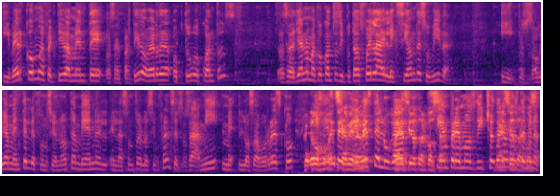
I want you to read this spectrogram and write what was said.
y ver cómo efectivamente, o sea, el Partido Verde obtuvo cuántos, o sea, ya no me acuerdo cuántos diputados, fue la elección de su vida. Y pues obviamente le funcionó también el, el asunto de los influencers. O sea, a mí me, los aborrezco. Pero, en ojo, este, ver, en ver, este lugar siempre hemos dicho, déjame otra terminar.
